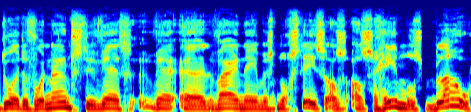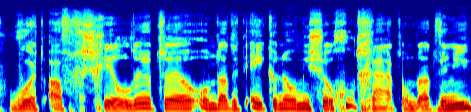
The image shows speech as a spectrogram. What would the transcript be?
door de voornaamste wet, uh, waarnemers nog steeds als, als hemelsblauw wordt afgeschilderd, uh, omdat het economisch zo goed gaat. Omdat we nu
